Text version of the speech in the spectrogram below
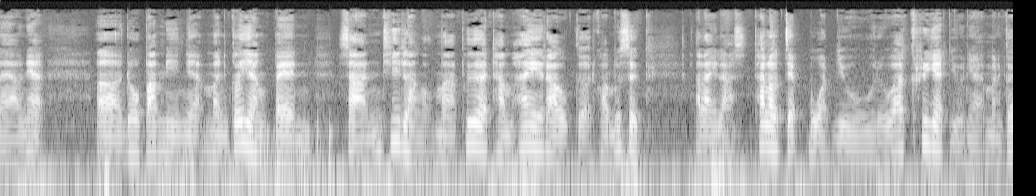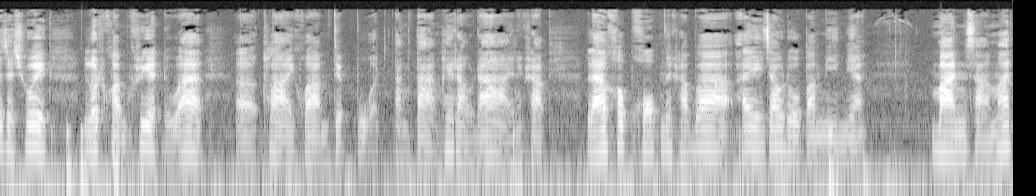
แล้วเนี่ยโดปามีนเนี่ยมันก็ยังเป็นสารที่หลั่งออกมาเพื่อทำให้เราเกิดความรู้สึกอะไรล่ะ ถ้าเราเจ็บปวดอยู่หรือว่าเครียดอยู่เนี่ยมันก็จะช่วยลดความเครียดหรือว่าคลายความเจ็บปวดต่างๆ ให้เราได้นะครับ แล้วเขาพบนะครับว่าไอ้เจ้าโดปามีนเนี่ย มันสามารถ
